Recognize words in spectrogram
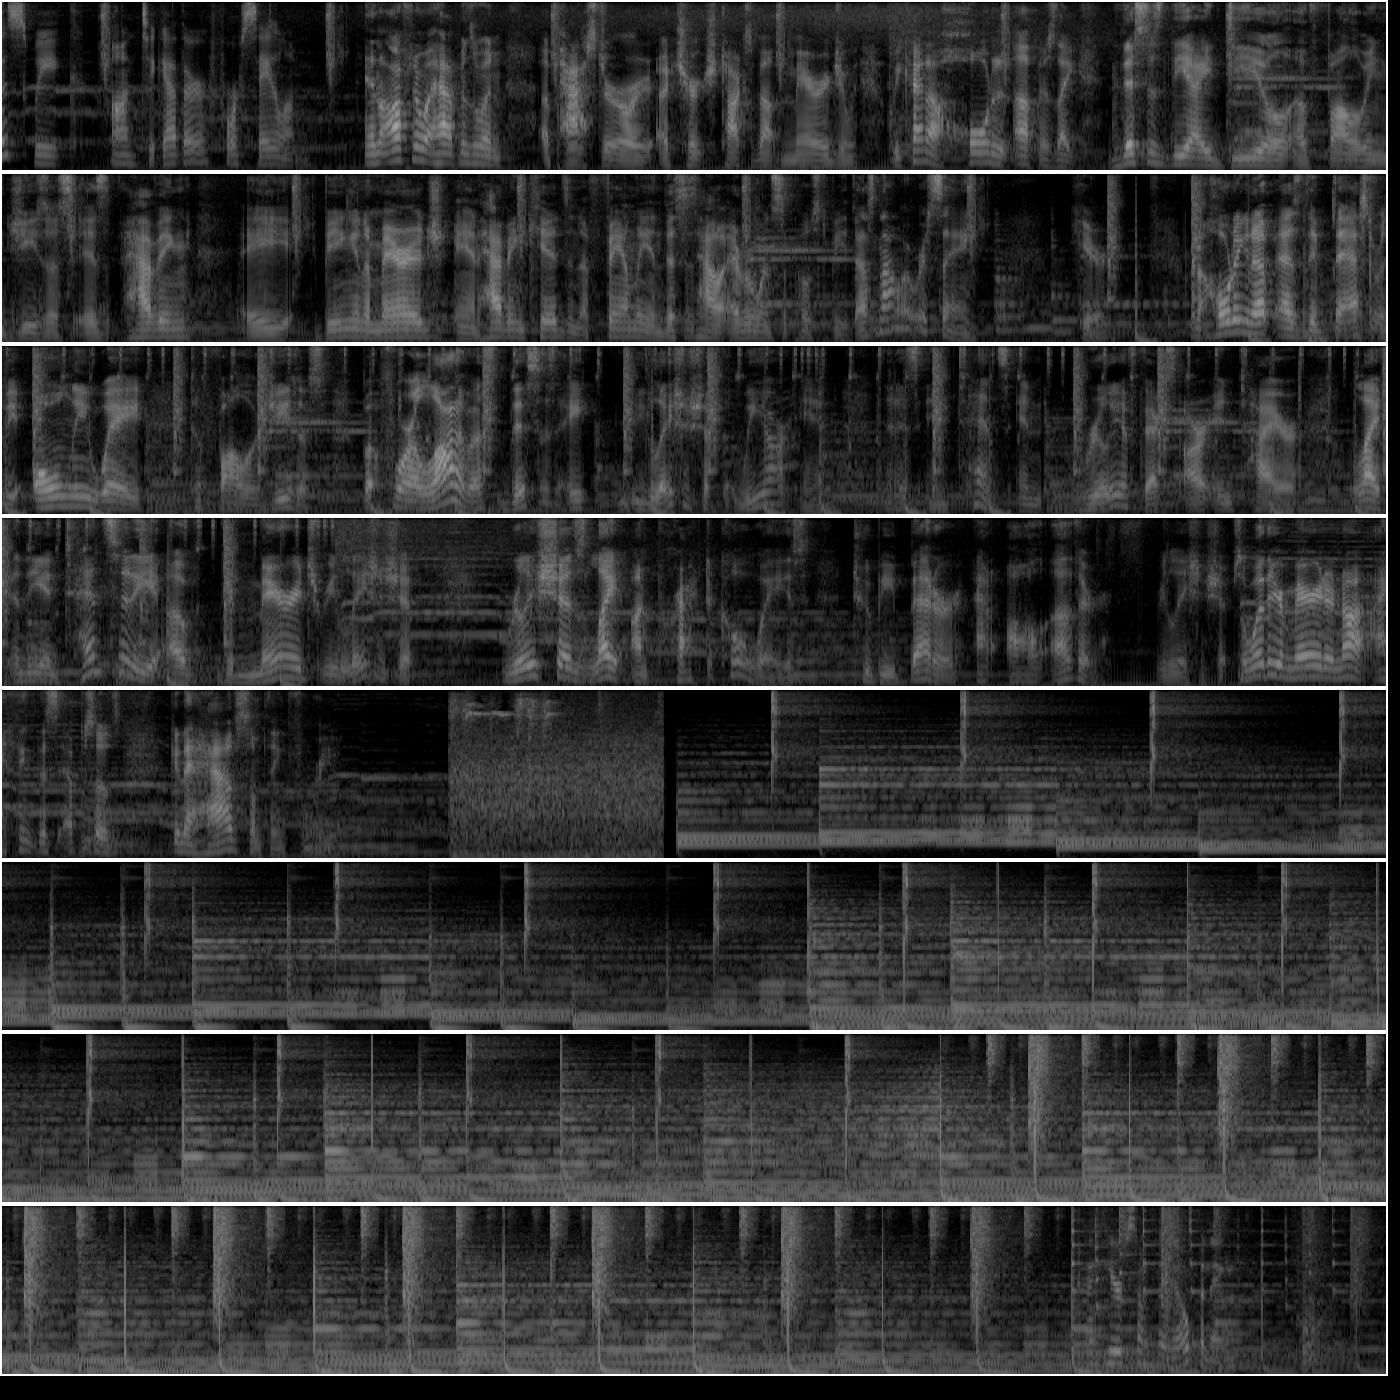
This week on Together for Salem. And often, what happens when a pastor or a church talks about marriage, and we, we kind of hold it up as like this is the ideal of following Jesus is having a being in a marriage and having kids and a family, and this is how everyone's supposed to be. That's not what we're saying here. We're not holding it up as the best or the only way to follow Jesus. But for a lot of us, this is a relationship that we are in that is intense and really affects our entire life. And the intensity of the marriage relationship really sheds light on practical ways to be better at all other relationships. So whether you're married or not, I think this episode's to have something for you.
